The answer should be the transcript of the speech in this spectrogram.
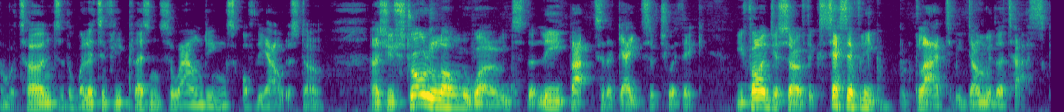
and return to the relatively pleasant surroundings of the Alderstone. As you stroll along the roads that lead back to the gates of Triffitt, you find yourself excessively glad to be done with the task,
